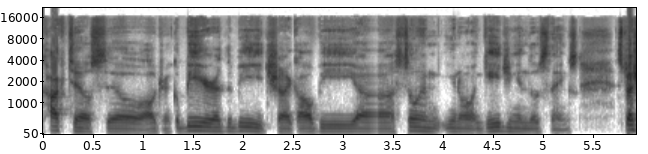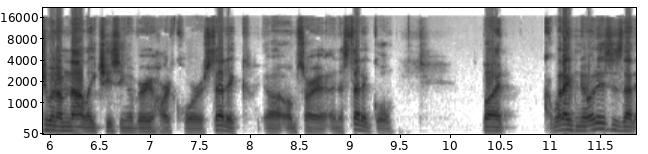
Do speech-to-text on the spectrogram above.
cocktails still i'll drink a beer at the beach like i'll be uh, still in you know engaging in those things especially when i'm not like chasing a very hardcore aesthetic uh, i'm sorry an aesthetic goal but what i've noticed is that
